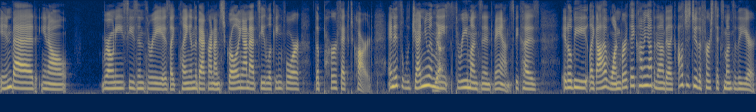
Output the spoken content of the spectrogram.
in bed. You know, RHONY season three is like playing in the background. I'm scrolling on Etsy looking for the perfect card, and it's genuinely yes. three months in advance because it'll be like I'll have one birthday coming up and then I'll be like, I'll just do the first six months of the year.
